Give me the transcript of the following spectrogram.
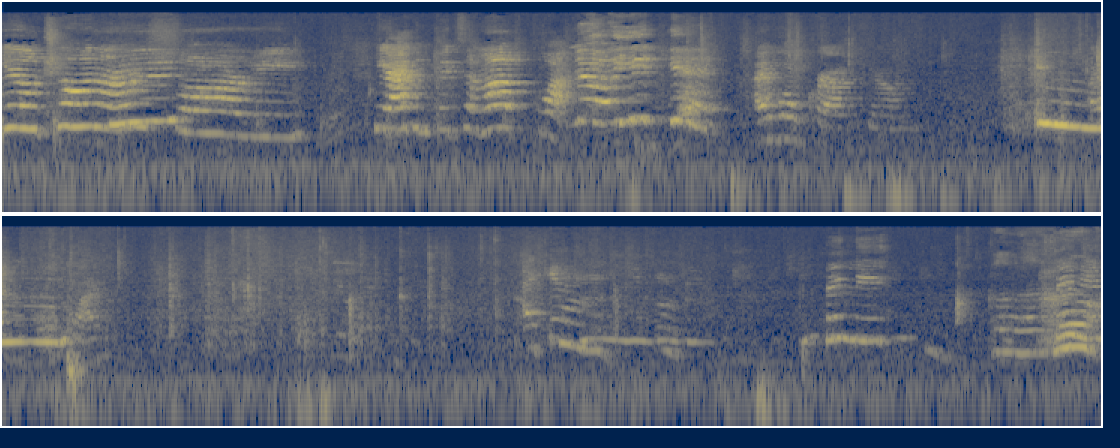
You Chana, I'm sorry. Here, I can fix him up. Watch. No, you can't. I won't crack him. I won't crack. I can. Minnie. Minnie.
